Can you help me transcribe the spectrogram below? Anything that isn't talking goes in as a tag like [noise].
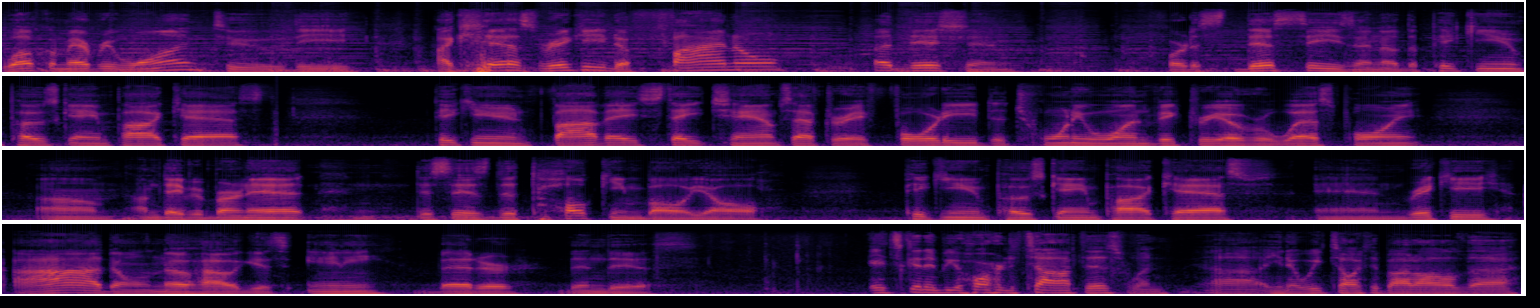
welcome everyone to the, I guess, Ricky, the final edition for this, this season of the Picayune Post Game Podcast. Picayune 5A state champs after a 40 to 21 victory over West Point. Um, I'm David Burnett, and this is the Talking Ball, y'all. Picayune Post Game Podcast. And Ricky, I don't know how it gets any better than this. It's going to be [laughs] hard to top this one. Uh, you know, we talked about all the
